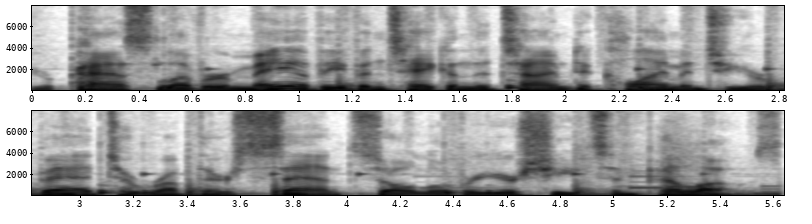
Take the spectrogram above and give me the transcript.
your past lover may have even taken the time to climb into your bed to rub their scents all over your sheets and pillows.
